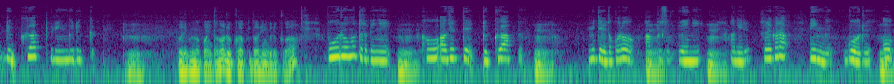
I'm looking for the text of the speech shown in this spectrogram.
ルックアップリングルックうん。ドリブルのポイントのルックアップとリングルックは？ボールを持った時にうん。顔を上げてルックアップうん。見てるところをアップする、上にうん。上げるそれからリングゴールを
